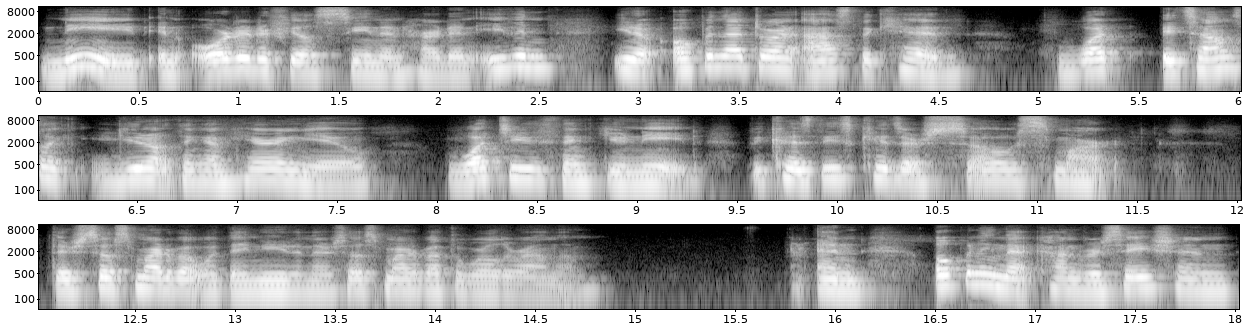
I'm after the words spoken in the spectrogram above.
need in order to feel seen and heard. And even, you know, open that door and ask the kid, what it sounds like you don't think I'm hearing you. What do you think you need? Because these kids are so smart they're so smart about what they need and they're so smart about the world around them. And opening that conversation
